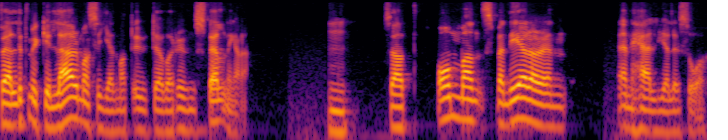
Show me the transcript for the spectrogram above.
Väldigt mycket lär man sig genom att utöva runställningarna. Mm. Så att om man spenderar en, en helg eller så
